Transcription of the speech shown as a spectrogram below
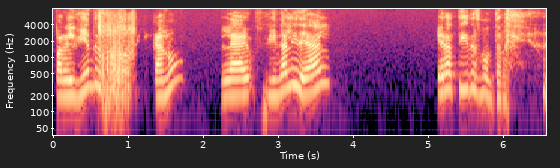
para el bien del fútbol mexicano, la final ideal era Tigres Monterrey.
